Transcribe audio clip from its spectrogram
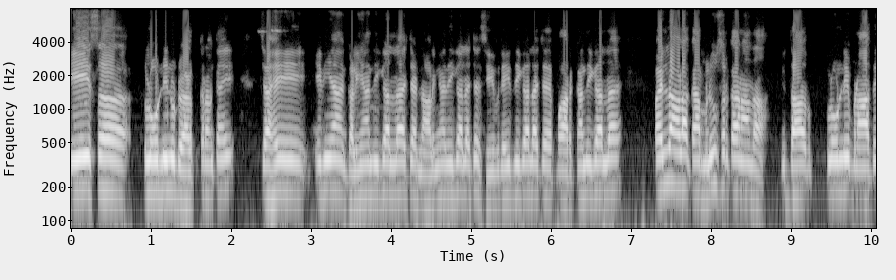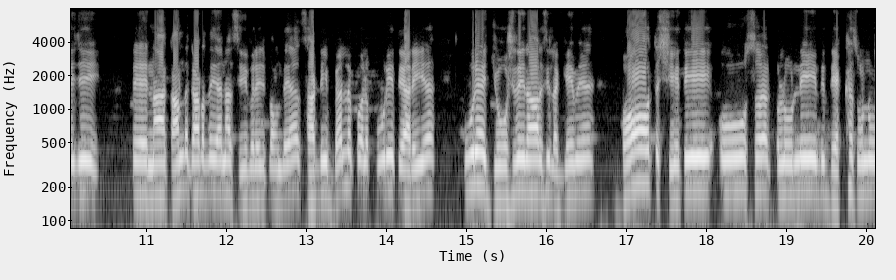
ਇਸ ਕਲੋਨੀ ਨੂੰ ਡਿਵੈਲਪ ਕਰਾਂਗੇ। ਚਾਹੇ ਇਹਦੀਆਂ ਗਲੀਆਂ ਦੀ ਗੱਲ ਹੈ ਚਾਹੇ ਨਾਲੀਆਂ ਦੀ ਗੱਲ ਹੈ ਚਾਹੇ ਸੀਵਰੇਜ ਦੀ ਗੱਲ ਹੈ ਚਾਹੇ ਪਾਰਕਾਂ ਦੀ ਗੱਲ ਹੈ ਪਹਿਲਾਂ ਵਾਲਾ ਕੰਮ ਨਹੀਂ ਸਰਕਾਰਾਂ ਦਾ ਕਿ ਦਾ ਕਲੋਨੀ ਬਣਾਤੇ ਜੀ, ਤੇ ਨਾ ਕੰਧ ਕੱਢਦੇ ਆ, ਨਾ ਸੀਵਰੇਜ ਪਾਉਂਦੇ ਆ। ਸਾਡੀ ਬਿਲਕੁਲ ਪੂਰੀ ਤਿਆਰੀ ਹੈ, ਪੂਰੇ ਜੋਸ਼ ਦੇ ਨਾਲ ਅਸੀਂ ਲੱਗੇ ਹੋਏ ਆ। ਬਹੁਤ ਛੇਤੀ ਉਸ ਕਲੋਨੀ ਦੀ ਦਿੱਖ ਤੁਹਾਨੂੰ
